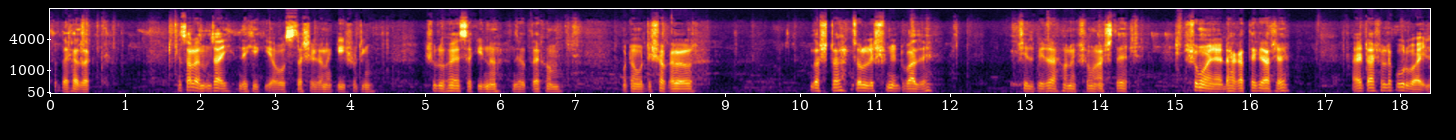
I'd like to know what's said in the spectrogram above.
তো দেখা যাক। চলেন, যাই, দেখি কি অবস্থা, সেখানে কি শুটিং শুরু হয়েছে কি না যেহেতু এখন মোটামুটি সকাল দশটা চল্লিশ মিনিট বাজে। শিল্পীরা অনেক সময় আসতে সময় নেয়, ঢাকা থেকে আসে। আর এটা আসলে পূর্বাইল।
